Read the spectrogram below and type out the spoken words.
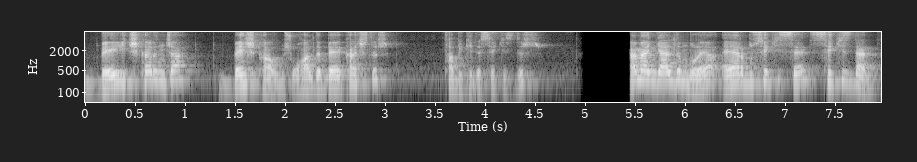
B'yi çıkarınca 5 kalmış. O halde B kaçtır? Tabii ki de 8'dir. Hemen geldim buraya. Eğer bu 8 ise 8'den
